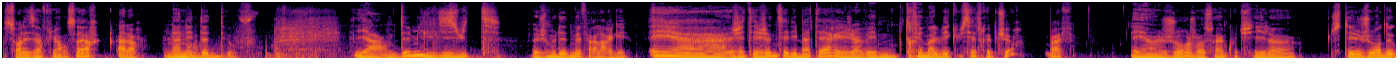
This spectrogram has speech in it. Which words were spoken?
sur les influenceurs. Alors, une anecdote de ouf. Il y a en 2018, euh, je venais de me faire larguer. Et euh, j'étais jeune célibataire et j'avais très mal vécu cette rupture. Bref. Et un jour, je reçois un coup de fil. euh, C'était le jour de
